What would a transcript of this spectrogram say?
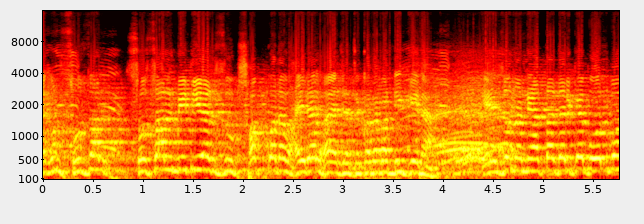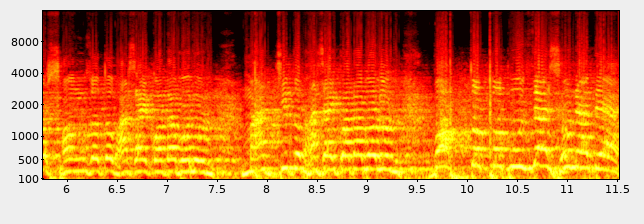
এখন সোশ্যাল সোশ্যাল মিডিয়ার যুগ, সব কথা ভাইরাল হয়ে যাচ্ছে, কথা ঠিক না এই জন্য নেতাদেরকে বলব, সংযত ভাষায় কথা বলুন, মার্জিত ভাষায় কথা বলুন, বক্তব্য বুঝতে শুনে দেন।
